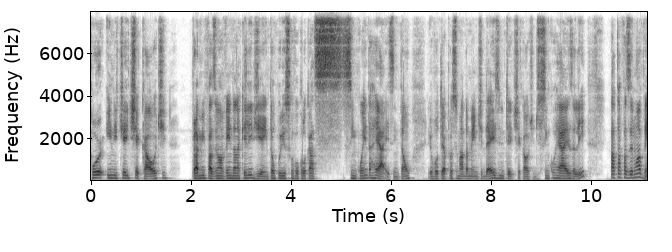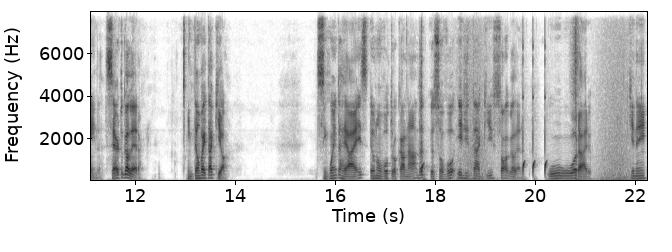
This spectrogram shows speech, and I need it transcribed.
por Initiate Checkout para mim fazer uma venda naquele dia. Então por isso que eu vou colocar 50 reais. Então eu vou ter aproximadamente 10 Initiate Checkout de 5 reais ali para estar tá fazendo uma venda. Certo, galera? Então vai estar tá aqui, ó. 50 reais, eu não vou trocar nada, eu só vou editar aqui só, galera, o horário. Que nem,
